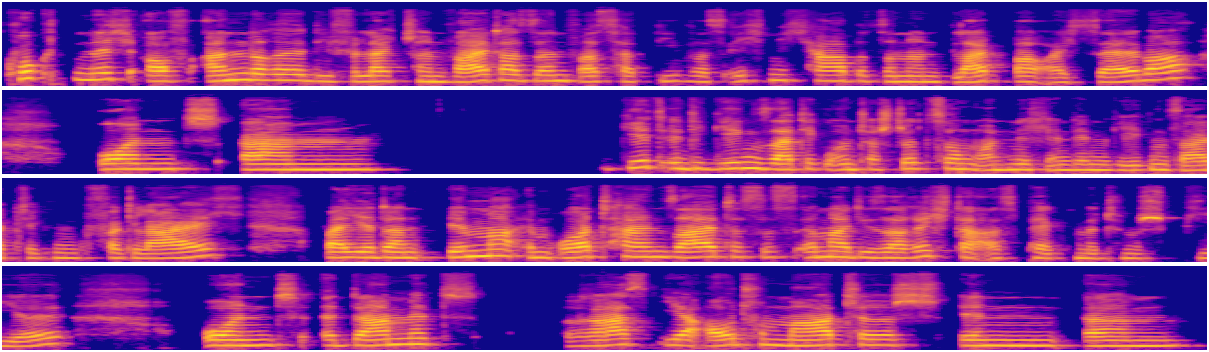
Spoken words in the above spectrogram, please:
guckt nicht auf andere, die vielleicht schon weiter sind, was hat die, was ich nicht habe, sondern bleibt bei euch selber und ähm, geht in die gegenseitige Unterstützung und nicht in den gegenseitigen Vergleich, weil ihr dann immer im Urteilen seid. Es ist immer dieser Richteraspekt mit im Spiel. Und damit rast ihr automatisch in, ähm,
